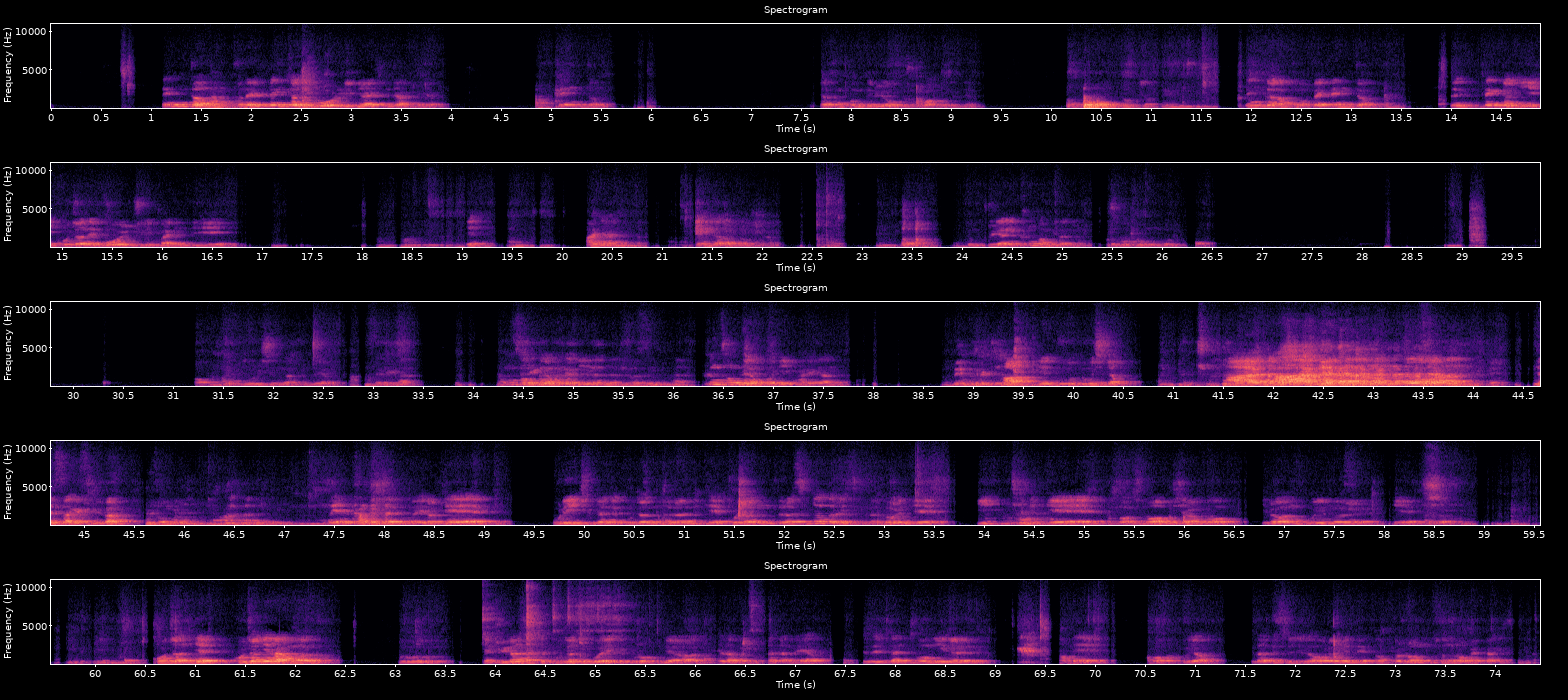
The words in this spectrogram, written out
땡전 한 푼에 땡전이 뭘 의미하시는지 아세요? 땡전. 제가 상품 드리려고 갖고 왔거든요. 땡전 한푼 없다, 땡전. 땡, 땡전이 고전의 뭘 줄임말인지. 예? 아니, 아닙니다. 땡전 한푼 없다. 좀 분량이 큰 겁니다. 좀 크고 좋은 거. 어, 모르시는 것 같은데요? 흥성대원군이 흥성대원군이 발행한 아, 예, 누구 누구시죠? 아, 탈락하세요. 네, 패스하겠습니다. 네, 당근자입니다. 이렇게 우리 주변의 고전들은 이렇게 고전들은 스며들어 있습니다. 그걸 이제 이 재밌게 한번 모아보시라고 이런 모임을 예, 만들었습니다. 고전 이제 고전이라면 그 그냥 주변 사람한테 고전이 뭐예요 이렇게 물어보면 대답을 못하잖아요. 그래서 일단 정의를 처음에 적어봤고요. 그 다음에 수집의 어려움에 대해서 결론 순으로 발표하겠습니다.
